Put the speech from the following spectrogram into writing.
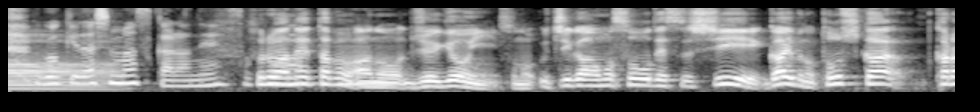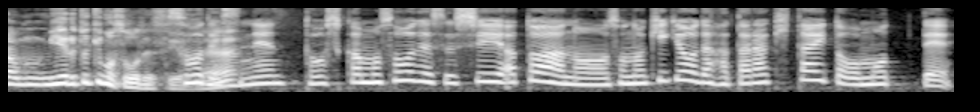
動き出しますからねそれはね多分、うん、あの従業員その内側もそうですし外部の投資家から見える時もそうですよね。そうですね。投資家もそうですしあとはあのその企業で働きたいと思って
